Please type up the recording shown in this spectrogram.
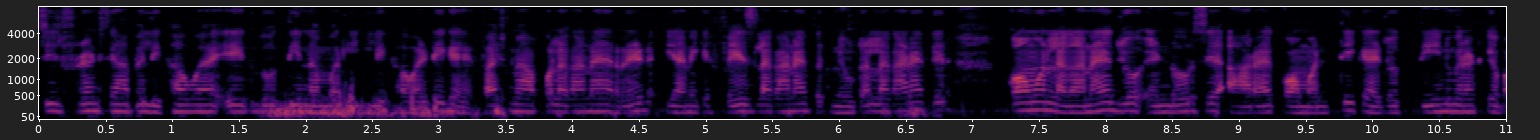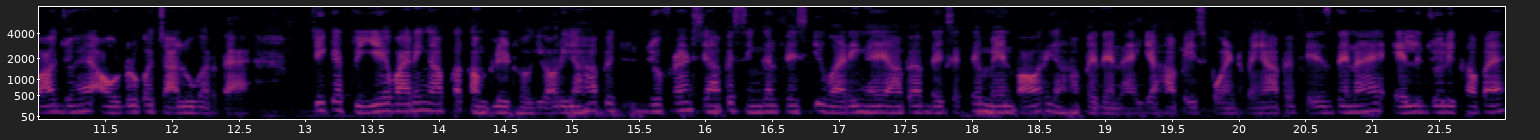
चीज़ फ्रेंड्स, यहाँ पे लिखा हुआ है, एक, दो, तीन नंबर लिखा हुआ है, ठीक है? फ़र्स्ट में आपको लगाना है रेड, यानी कि फ़ेज़ लगाना है, फिर न्यूट्रल लगाना है, फिर कॉमन लगाना है, जो इंडोर से आ रहा है कॉमन, ठीक है? जो तीन मिनट के बाद जो है आउटडोर को चालू करता है, ठीक है? तो ये वायरिंग आपका कंप्लीट होगी। और यहाँ पे जो फ्रेंड्स, यहाँ पे सिंगल फेस की वायरिंग है, यहाँ पे आप देख सकते हैं, मेन पावर यहाँ पे देना है, यहाँ पे इस पॉइंट में, यहाँ पे फेस देना है, एल जो लिखा हुआ है,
